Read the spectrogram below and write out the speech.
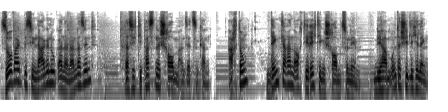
So weit bis sie nah genug aneinander sind, dass ich die passenden Schrauben ansetzen kann. Achtung, Denkt daran, auch die richtigen Schrauben zu nehmen. Die haben unterschiedliche Längen.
